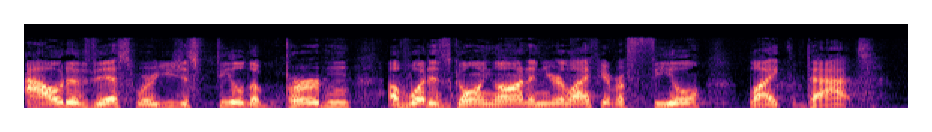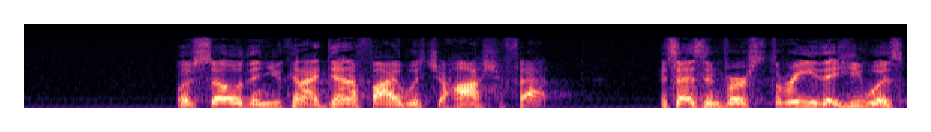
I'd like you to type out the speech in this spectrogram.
out of this, where you just feel the burden of what is going on in your life? You ever feel like that? Well, if so, then you can identify with Jehoshaphat. It says in verse 3 that he was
